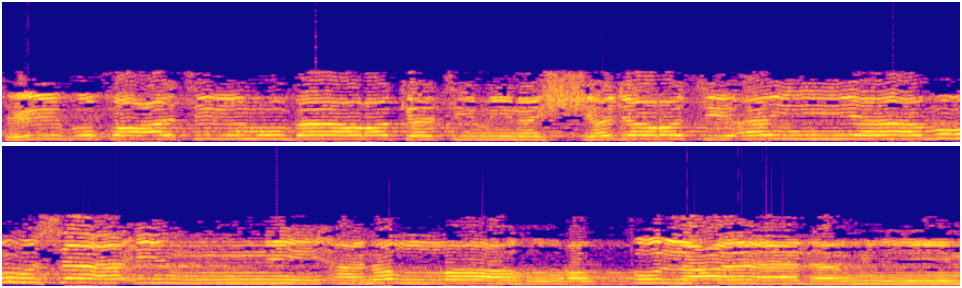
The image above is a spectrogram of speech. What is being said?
في البقعة المباركة من الشجرة أن يا موسى إني أنا الله رب العالمين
